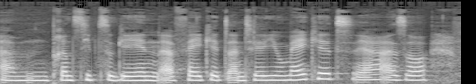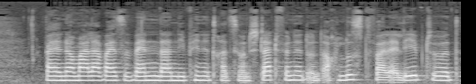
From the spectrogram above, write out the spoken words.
ähm, Prinzip zu gehen, äh, fake it until you make it. Ja, also weil normalerweise, wenn dann die Penetration stattfindet und auch Lustfall erlebt wird,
